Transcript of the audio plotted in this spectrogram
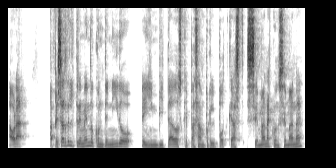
Ahora, a pesar del tremendo contenido e invitados que pasan por el podcast semana con semana,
